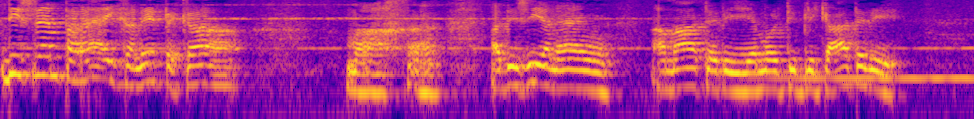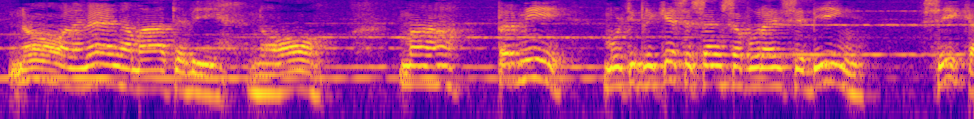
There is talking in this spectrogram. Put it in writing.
Disnem parei che le peccato ma adesianen amatevi e moltiplicatevi. No, non amatevi, no, ma per me moltiplichesse senza voresse bin, sì che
